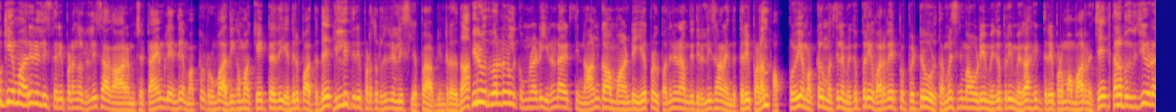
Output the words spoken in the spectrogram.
முக்கியமாக ரீ ரிலீஸ் திரைப்படங்கள் ரிலீஸ் ஆக ஆரம்பிச்ச டைம்லேருந்தே மக்கள் ரொம்ப அதிகமாக கேட்டது எதிர்பார்த்தது கில்லி திரைப்படத்தோட ரீ ரிலீஸ் எப்போ அப்படின்றது தான். இருபது வருடங்களுக்கு முன்னாடி இரண்டாயிரத்தி நான்காம் ஆண்டு ஏப்ரல் பதினேழாம் தேதி ரிலீஸ் ஆன இந்த திரைப்படம் அப்பவே மக்கள் மத்தியில் மிகப்பெரிய வரவேற்பு பெற்று ஒரு தமிழ் சினிமாவுடைய மிகப்பெரிய மெகா ஹிட் திரைப்படமாக திரைப்படமா மாறுச்சு தளபதி விஜயோட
